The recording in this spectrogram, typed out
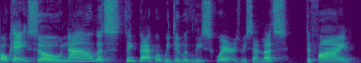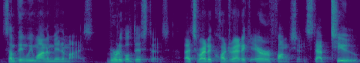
Okay, so now let's think back what we did with least squares. We said let's define something we want to minimize, vertical distance. Let's write a quadratic error function. Step two,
